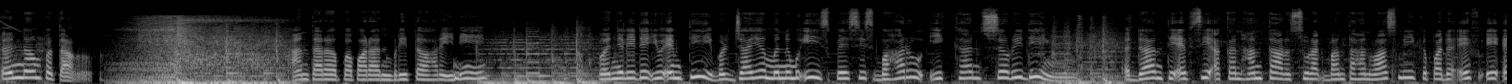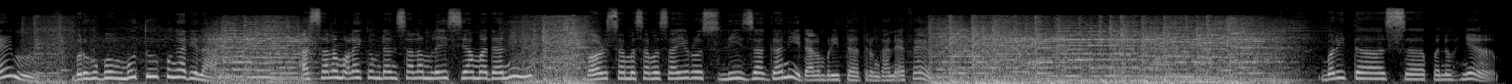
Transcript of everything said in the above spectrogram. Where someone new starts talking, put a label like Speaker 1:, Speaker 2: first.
Speaker 1: 6 petang. Antara paparan berita hari ini, penyelidik UMT berjaya menemui spesies baharu ikan seriding dan TFC akan hantar surat bantahan rasmi kepada FAM berhubung mutu pengadilan. Assalamualaikum dan salam Malaysia Madani. Bersama-sama saya Rosliza Gani dalam berita Terengganu FM. Berita sepenuhnya.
